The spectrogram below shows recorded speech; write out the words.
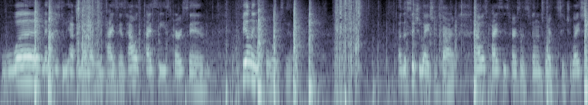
What messages do we have for my lovely Pisces? How is Pisces person feeling towards them? Of the situation, sorry. How is Pisces person feeling towards the situation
